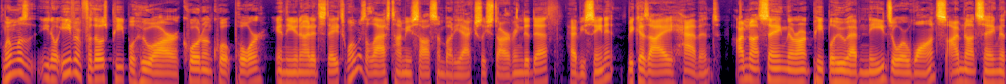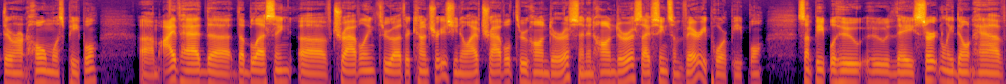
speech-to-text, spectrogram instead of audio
when was, you know, even for those people who are quote unquote poor in the United States, when was the last time you saw somebody actually starving to death? Have you seen it? Because I haven't. I'm not saying there aren't people who have needs or wants. I'm not saying that there aren't homeless people. Um, I've had the the blessing of traveling through other countries. You know, I've traveled through Honduras, and in Honduras, I've seen some very poor people. Some people who who they certainly don't have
